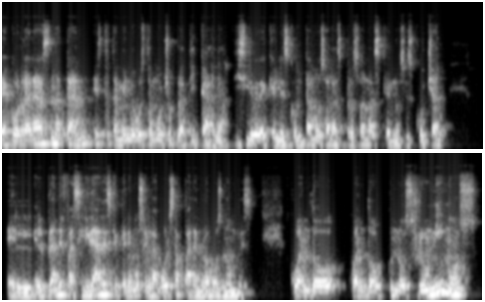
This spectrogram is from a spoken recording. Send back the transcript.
te acordarás, Natán, esta también me gusta mucho platicarla y sirve de que les contamos a las personas que nos escuchan el, plan de facilidades que tenemos en la bolsa para nuevos nombres. Cuando, cuando nos reunimos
